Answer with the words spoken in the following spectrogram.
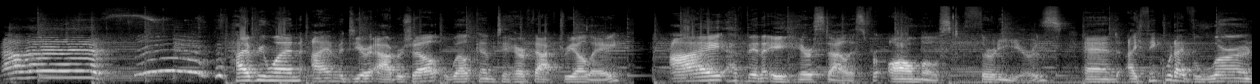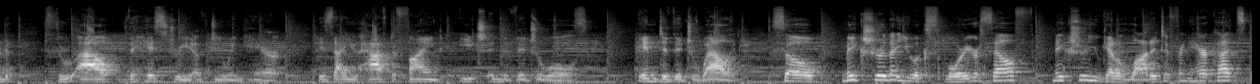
Alice! Hi everyone, I'm Adir Abergel. Welcome to Hair Factory LA. I have been a hairstylist for almost 30 years, and I think what I've learned throughout the history of doing hair is that you have to find each individual's individuality. So make sure that you explore yourself. Make sure you get a lot of different haircuts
